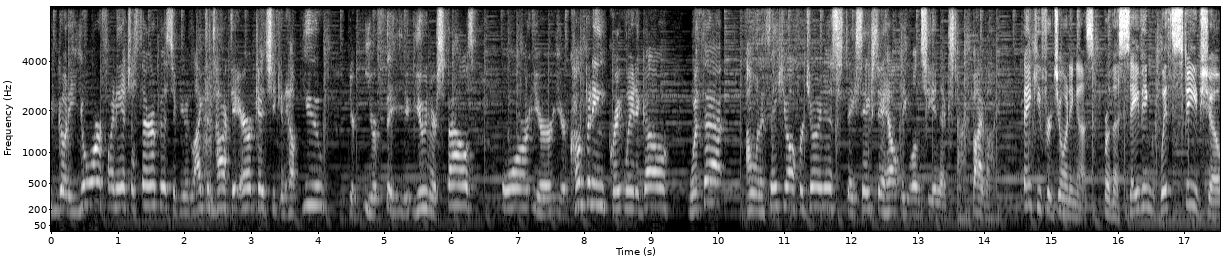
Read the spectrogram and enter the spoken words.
can go to your financial therapist if you'd like to talk to Erica. She can help you, your, your, you and your spouse, or your, your company. Great way to go. With that, I want to thank you all for joining us. Stay safe, stay healthy. We'll see you next time. Bye bye. Thank you for joining us for the Saving with Steve show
